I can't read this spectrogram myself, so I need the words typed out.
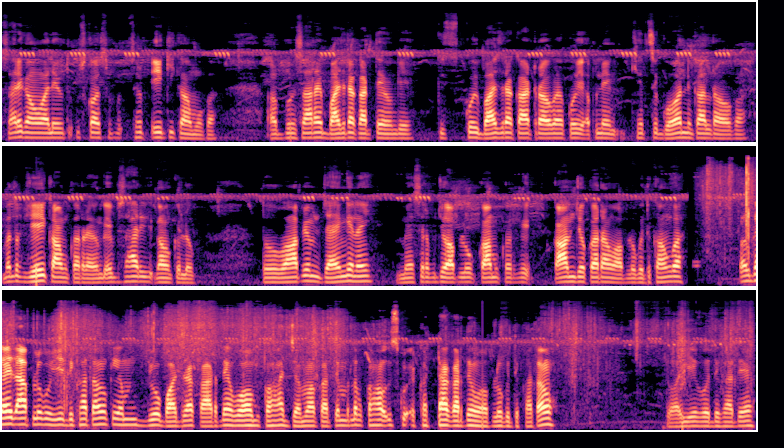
सारे गाँव वाले तो उसका सिर्फ़ एक ही काम होगा। अब सारे बाजरा काटते होंगे, किस, कोई बाजरा काट रहा होगा, कोई अपने खेत से गोहर निकाल रहा होगा मतलब यही काम कर रहे होंगे अभी सारे गाँव के लोग। तो वहाँ पर हम जाएँगे नहीं, मैं सिर्फ़ जो आप लोग काम करके, काम जो कर रहा हूँ आप लोग को दिखाऊँगा। और गैस आप लोगों को ये दिखाता हूँ कि हम जो बाजरा काटते हैं, वो हम कहाँ जमा करते हैं मतलब कहाँ उसको इकट्ठा करते हैं, वो आप लोग को दिखाता हूँ। तो आइए वो दिखाते हैं।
